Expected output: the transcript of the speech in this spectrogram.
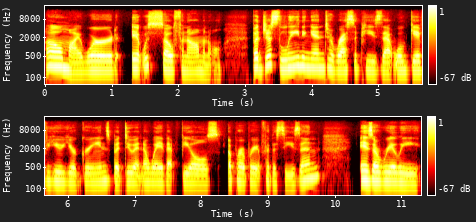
Oh my word, it was so phenomenal. But just leaning into recipes that will give you your greens but do it in a way that feels appropriate for the season is a really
